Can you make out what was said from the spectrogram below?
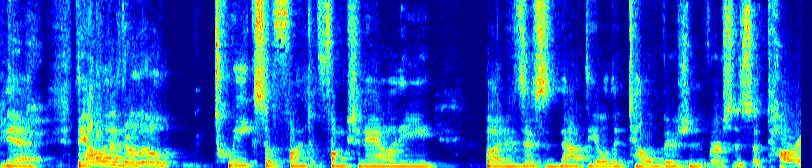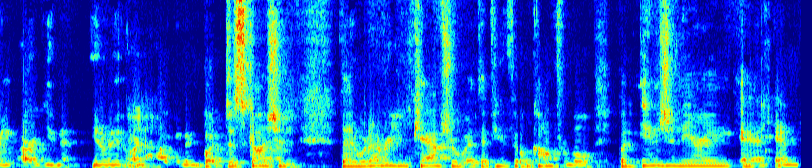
yeah, they all have their little tweaks of fun functionality, but it's just not the old television versus Atari argument, you know, or not argument, but discussion that whatever you capture with, if you feel comfortable, but engineering and and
